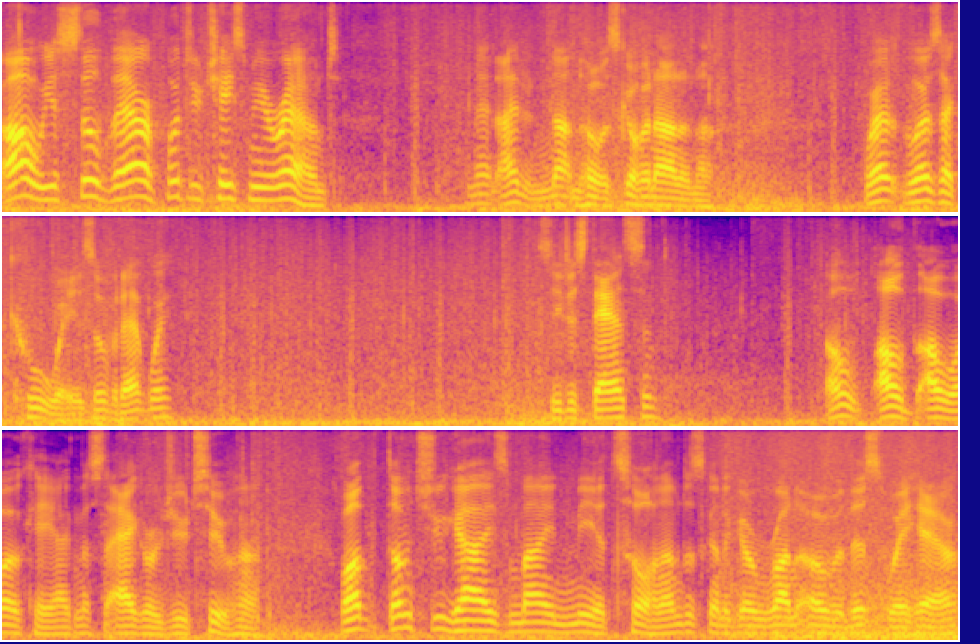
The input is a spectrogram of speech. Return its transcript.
Oh, you're still there? I thought you chased me around. Man, I do not know what's going on enough. Where, where's that cool way? Is over that way? Is he just dancing? Oh, oh, oh, okay. I must have aggroed you too, huh? Well, don't you guys mind me at all. I'm just gonna go run over this way here.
